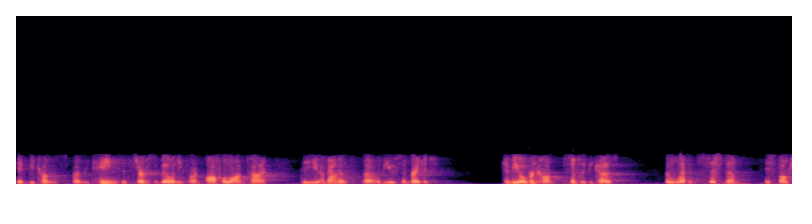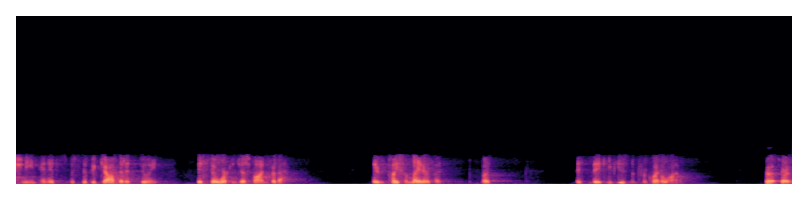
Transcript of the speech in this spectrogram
it becomes or retains its serviceability for an awful long time. The amount of uh, abuse and breakage can be overcome simply because the weapon system is functioning and its specific job that it's doing, it's still working just fine for that. They replace them later, but but they, they keep using them for quite a while. The, sorry,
